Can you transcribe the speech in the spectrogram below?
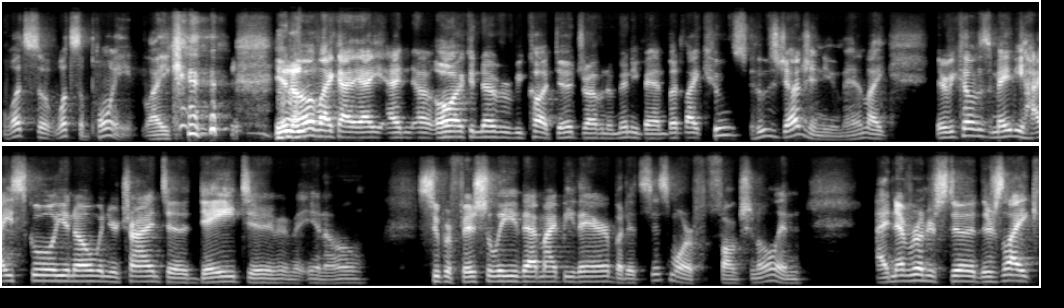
what's the, what's the point? Like, you mm-hmm. know, like I, I, I, oh, I could never be caught dead driving a minivan, but like, who's, who's judging you, man? Like, there becomes maybe high school, you know, when you're trying to date, um, you know, superficially that might be there, but it's, it's more functional. And I never understood, there's like,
